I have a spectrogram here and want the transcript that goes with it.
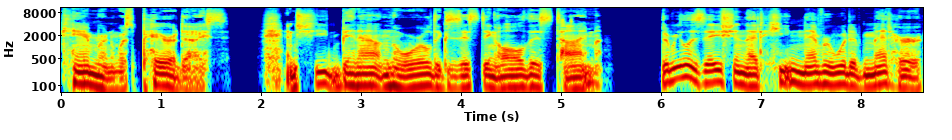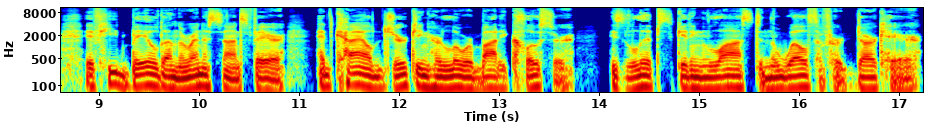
Cameron was paradise. And she'd been out in the world existing all this time. The realization that he never would have met her if he'd bailed on the Renaissance Fair had Kyle jerking her lower body closer, his lips getting lost in the wealth of her dark hair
